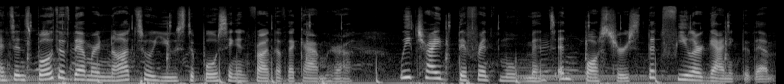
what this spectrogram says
And since both of them are not so used to posing in front of the camera, we tried different movements and postures that feel organic to them.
